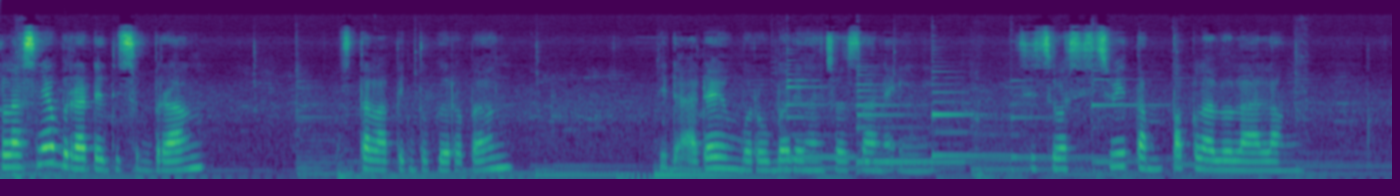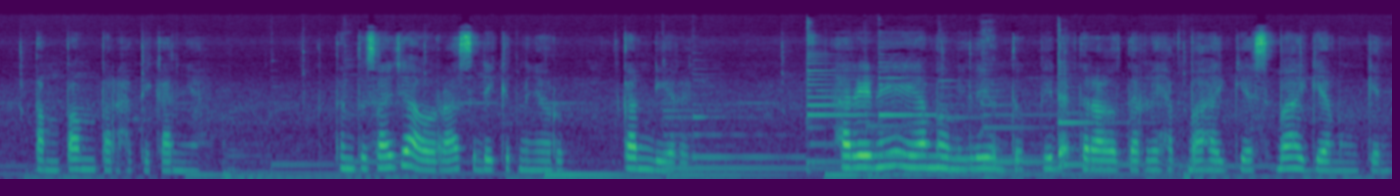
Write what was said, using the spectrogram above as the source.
Kelasnya berada di seberang. Setelah pintu gerbang, tidak ada yang berubah dengan suasana ini. Siswa-siswi tampak lalu lalang, tanpa memperhatikannya. Tentu saja Aura sedikit menyurutkan diri. Hari ini ia memilih untuk tidak terlalu terlihat bahagia sebahagia mungkin.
